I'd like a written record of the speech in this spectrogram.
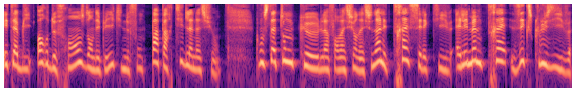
établis hors de France dans des pays qui ne font pas partie de la nation. Constatons que l'information nationale est très sélective, elle est même très exclusive,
